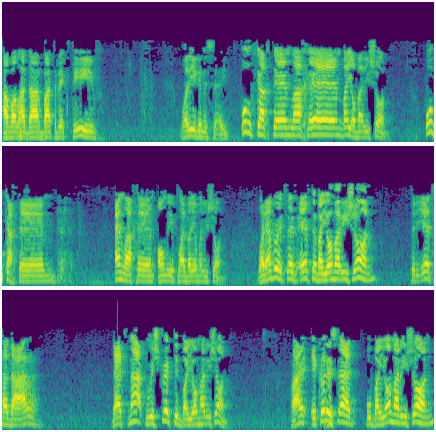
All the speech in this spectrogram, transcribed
אבל הדר בת רקטיב, what are you going to say? ולקחתם לכם ביום הראשון. ולקחתם, and לכם only apply ביום הראשון. Whatever it says after Bayom Arishon, Periyet Hadar, that's not restricted by Yom Harishon. Right? It could have said, Ubayom Harishon,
